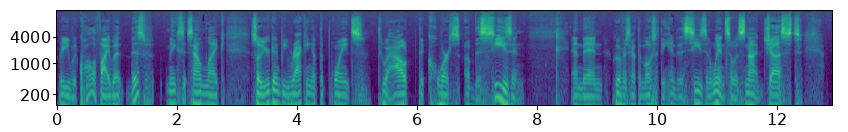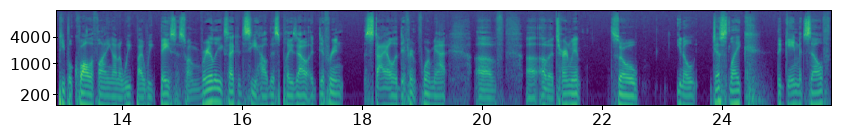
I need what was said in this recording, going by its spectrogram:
where you would qualify, but this makes it sound like so you're going to be racking up the points throughout the course of the season, and then whoever's got the most at the end of the season wins. So it's not just people qualifying on a week by week basis. So I'm really excited to see how this plays out. A different style, a different format of uh, of a tournament. So you know, just like the game itself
